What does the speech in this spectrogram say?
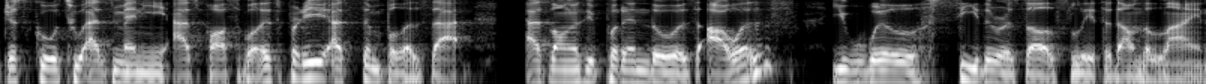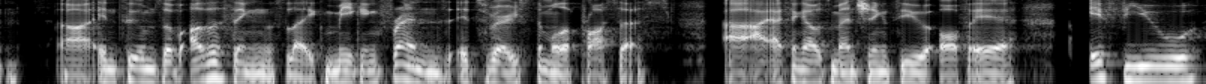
just go to as many as possible. It's pretty as simple as that. As long as you put in those hours, you will see the results later down the line. Uh, in terms of other things like making friends, it's very similar process. Uh, I, I think I was mentioning to you off air. If you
